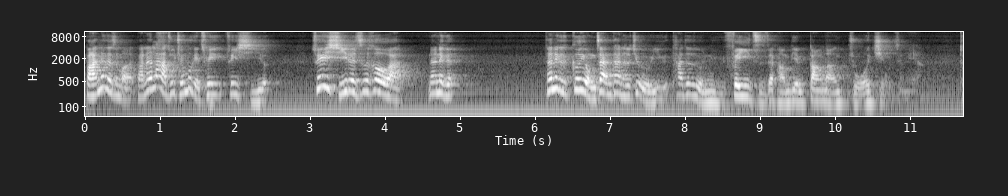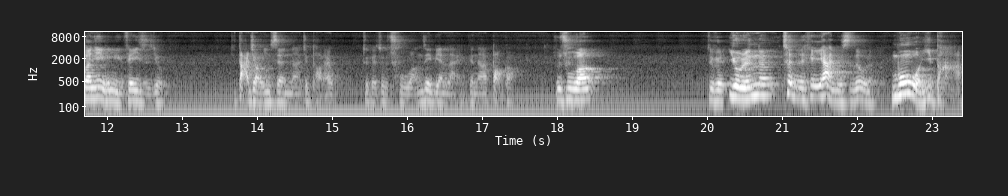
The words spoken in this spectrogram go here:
把那个什么，把那蜡烛全部给吹吹熄了。吹熄了之后啊，那那个。他那个歌咏赞叹的时候，就有一个，他就有女妃子在旁边帮忙酌酒，怎么样？突然间有个女妃子就，就大叫一声呢，就跑来这个这个楚王这边来跟他报告，说楚王，这个有人呢趁着黑暗的时候呢摸我一把，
